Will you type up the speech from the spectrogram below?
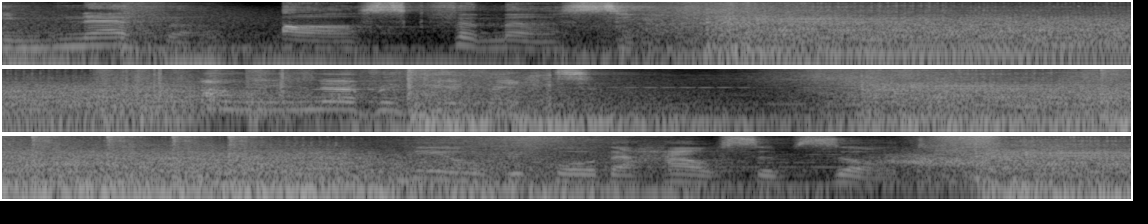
We never ask for mercy. And we never give it. Kneel before the House of Zod.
